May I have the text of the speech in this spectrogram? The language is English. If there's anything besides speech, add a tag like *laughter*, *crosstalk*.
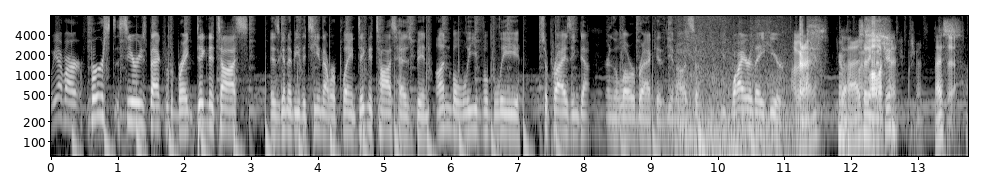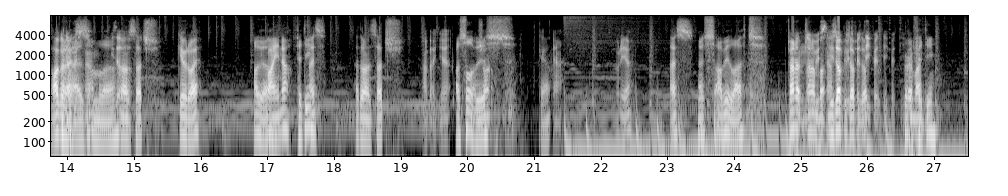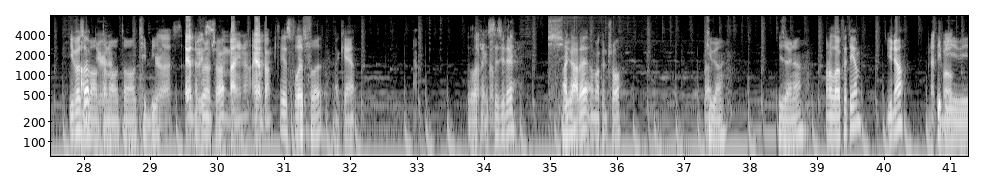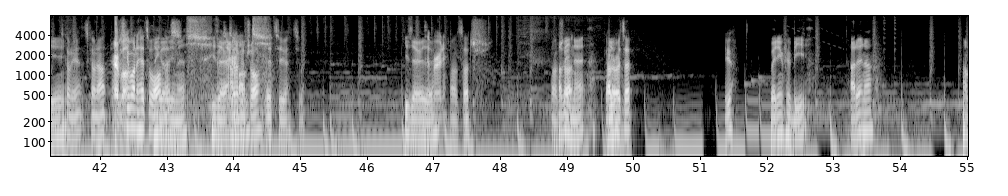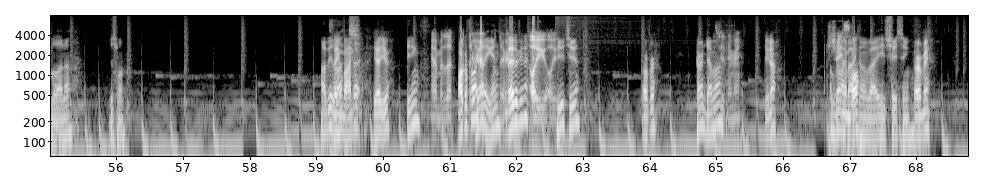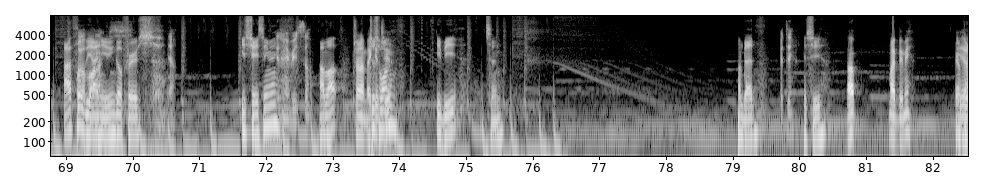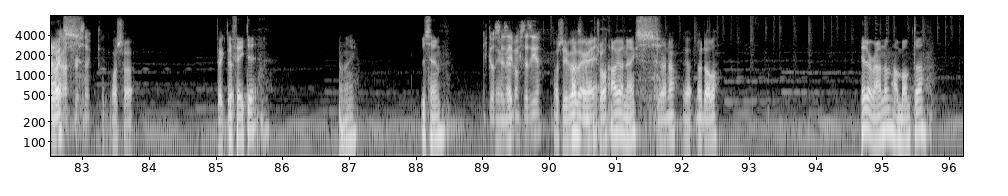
We have our first series back from the break. Dignitas is going to be the team that we're playing. Dignitas has been unbelievably surprising down here in the lower bracket. You know, so why are they here? I'll go next. Turn bad. Sitting Watch next to you. mid, watch mid. Nice. I'll go Yeah, next. I'm low. He's No out. such. Give it away. I'll go. Fine 50. Nice. I don't have such. Not back yet. I'll still One shot. boost. Coming to you. Nice. Nice. I'll be left. Trying to, I'm trying not to, he's up, he's up, he's up. 50, 50, 50. Never Or mind. 50. Evo's I'm up. up, You're I'm not. up, I'm up. TB. You're last. I got I'm the boost. I'm banning now. I got bumped. He has Flip, flip. flip. I can't. Yeah. The left Nothing is but Sizzy there. See I got it. I'm on control. Keep going. He's there now. Want to low 50 him? You know? Net TB. It's coming in. It's coming out. Airball. Just get one hit to I wall. Nice. miss. He's there. Zero Zero I'm control. out. It's you. It's you. He's there. Zip there. already. No such. No I'll be net. Got it right side. You? Waiting for beat. Got it now. I'm low now. Just one. I'll be Staying left. behind it. Yeah, you. Beating. Yeah, mid left. I'll confirm. Yeah, again. There. Native, you know? All you, all you. You too. Over. Turn demo. Is I'm he near me? You know? Chase. going Chasing back. ball. I'm back. He's chasing. Over me. I have full Oh, behind you. You can go first. Yeah. He's chasing me. Gives me beat still. I'm up. Trying to make Just it to one. He beat. It's in. I'm dead. 50. You see? you. Up. Might be me. Grab Yeah, back. right. Last for a sec. One shot. Faked You it. faked it. Really? Just him. Go Staying Stazzy, I'll, right. I'll go next. You're now? Yeah, no double. Hit around him, I'm bumped though.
